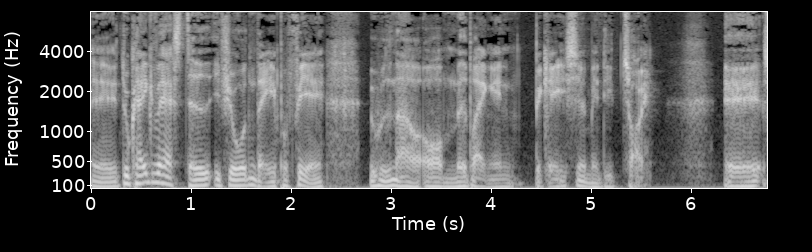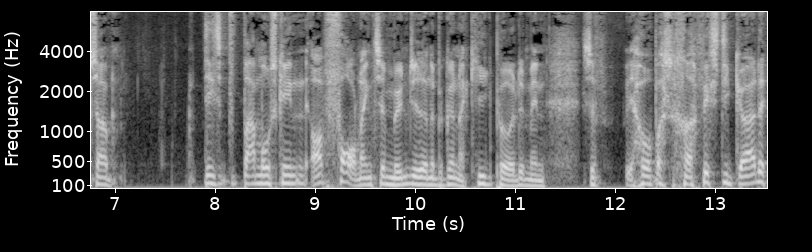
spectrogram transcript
Øh, du kan ikke være afsted i 14 dage på ferie, uden at, at medbringe en bagage med dit tøj. Øh, så det var måske en opfordring til myndighederne at begynde at kigge på det, men så jeg håber så, hvis de gør det,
